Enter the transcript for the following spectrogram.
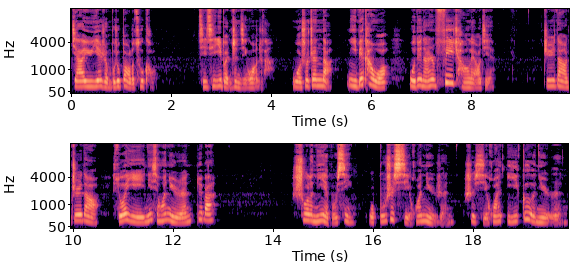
佳瑜也忍不住爆了粗口。琪琪一本正经望着他：“我说真的，你别看我，我对男人非常了解。知道知道，所以你喜欢女人对吧？说了你也不信，我不是喜欢女人。”是喜欢一个女人。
